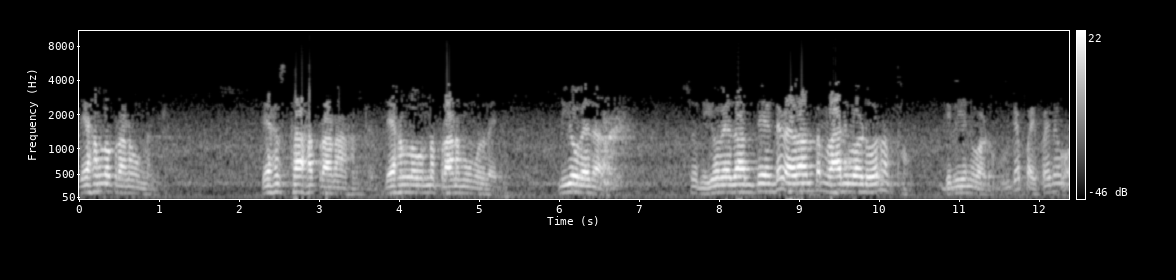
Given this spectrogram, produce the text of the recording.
దేహంలో ప్రాణం ఉందంట దేహస్థాహ ప్రాణాహ అంటాడు దేహంలో ఉన్న ప్రాణము మొదలైనవి. నియో వేదాంతం సో నియో వేదాంతి అంటే వేదాంతం రానివాడు అని అర్థం. తెలియనివాడు. ఉంటే పై పైనవో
